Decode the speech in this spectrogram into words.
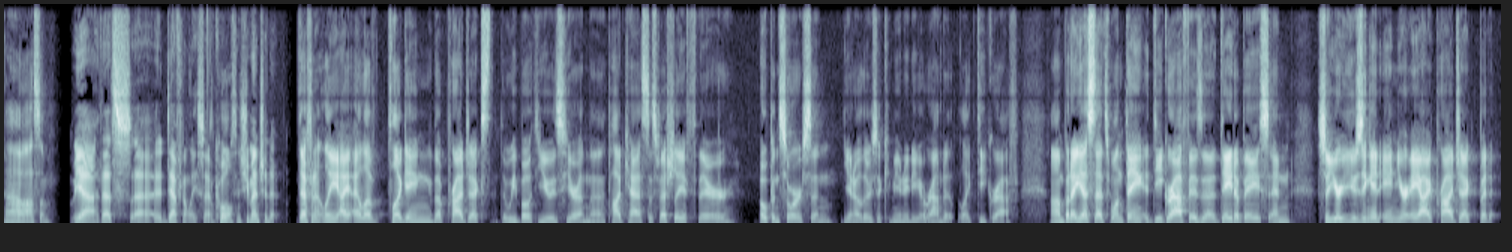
Oh, awesome. Yeah, that's uh, definitely so. Cool. Since you mentioned it. Definitely. I, I love plugging the projects that we both use here on the podcast, especially if they're open source and you know there's a community around it like dgraph um, but i guess that's one thing dgraph is a database and so you're using it in your ai project but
